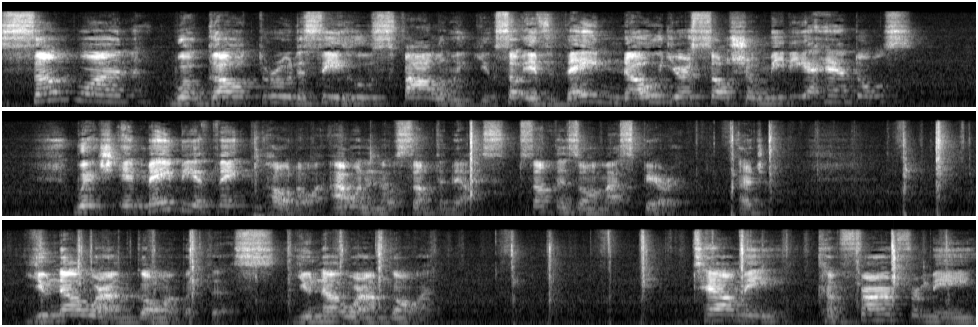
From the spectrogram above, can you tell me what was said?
someone will go through to see who's following you. So if they know your social media handles, which it may be a thing. Hold on, I want to know something else. Something's on my spirit. You know where I'm going with this. You know where I'm going. Tell me, confirm for me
